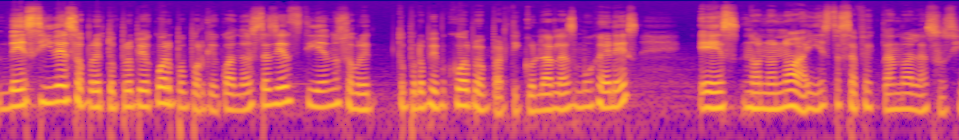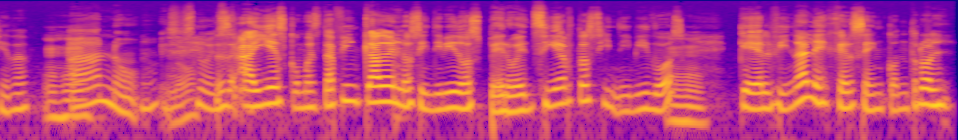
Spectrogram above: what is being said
decide sobre tu propio cuerpo, porque cuando estás decidiendo sobre tu propio cuerpo, en particular las mujeres, es, no, no, no, ahí estás afectando a la sociedad. Ah, no. ¿No? No. es. Entonces ahí es como está fincado en los individuos, pero en ciertos individuos que al final ejercen control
